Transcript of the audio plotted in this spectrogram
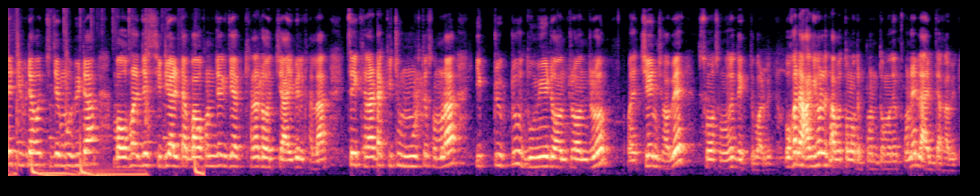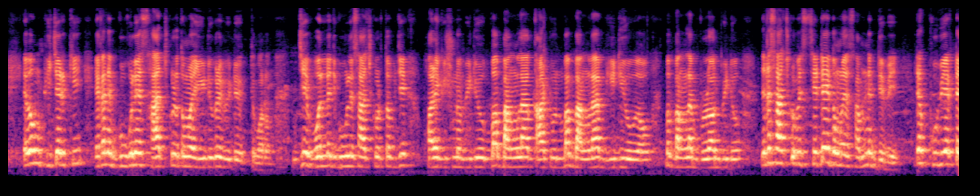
যে টিভিটা হচ্ছে, যে মুভিটা বা ওখানে যে সিরিয়ালটা বা ওখানে যে যে খেলাটা হচ্ছে আইপিএল খেলা, সেই খেলাটা কিছু মুহূর্তে তোমরা একটু একটু দু মিনিট অন্তর অন্তর মানে চেঞ্জ হবে সময় সঙ্গে দেখতে পারবে। ওখানে আগে হলে তারপর তোমাদের ফোন তোমাদের ফোনে লাইভ দেখাবে। এবং ফিচার কি? এখানে গুগলে সার্চ করে তোমরা ইউটিউবে ভিডিও দেখতে পারো। যে বললে যে গুগলে সার্চ করতে হবে যে হরে কৃষ্ণ ভিডিও বা বাংলা কার্টুন বা বাংলা ভিডিও বা বাংলা ব্লগ ভিডিও যেটা সার্চ করবে সেটাই তোমাদের সামনে দেবে। এটা খুবই একটা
